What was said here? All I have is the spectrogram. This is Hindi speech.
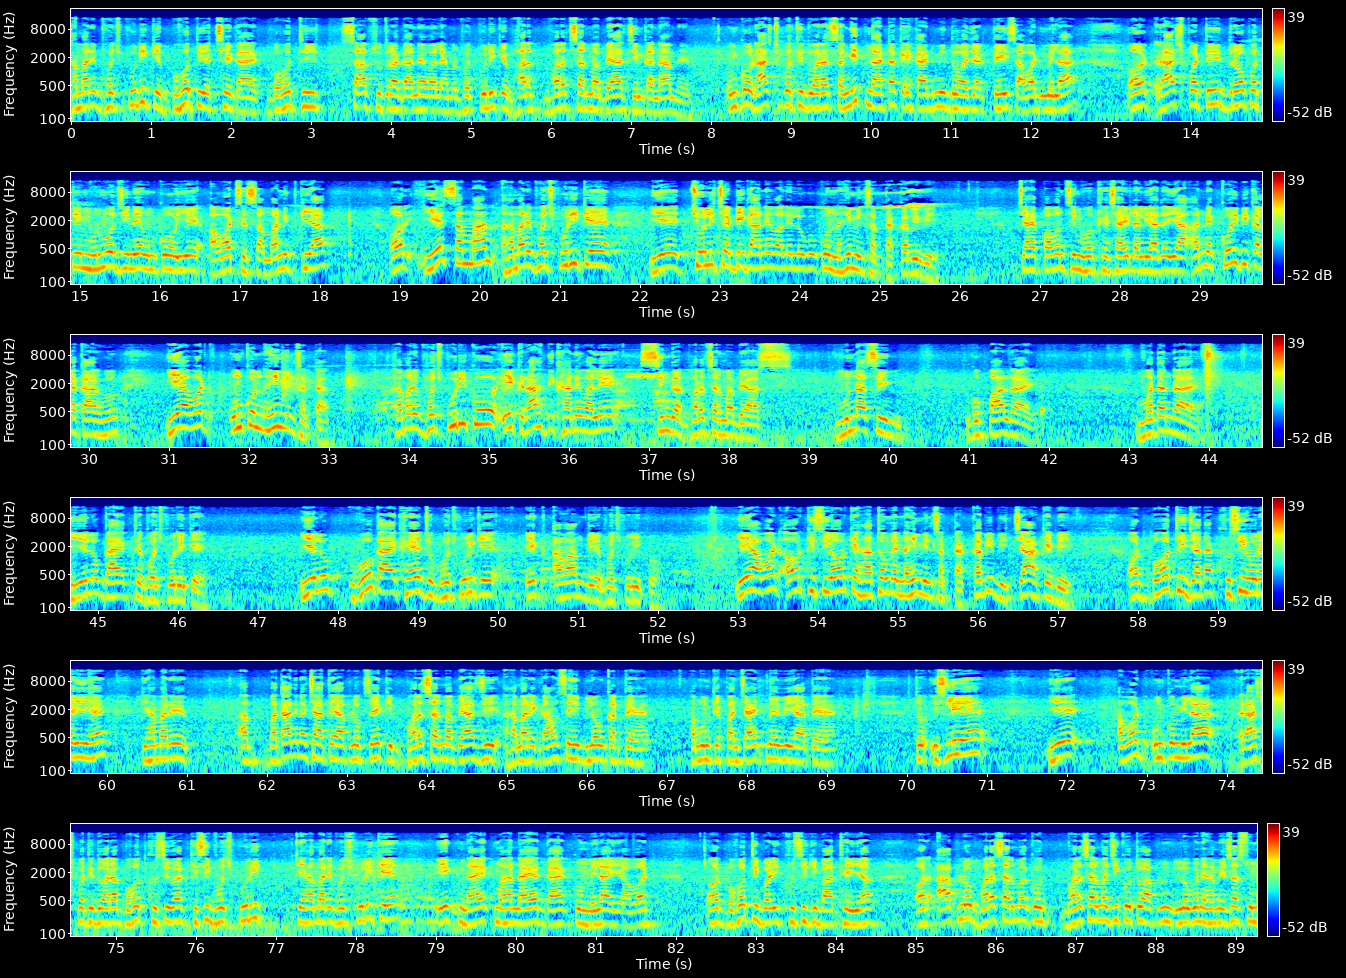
हमारे भोजपुरी के बहुत ही अच्छे गायक, बहुत ही साफ़ सुथरा गाने वाले हमारे भोजपुरी के भारत, भरत शर्मा व्यास जिनका नाम है। उनको राष्ट्रपति द्वारा संगीत नाटक एकेडमी 2023 अवार्ड मिला और राष्ट्रपति द्रौपदी मुर्मू जी ने उनको ये अवार्ड से सम्मानित किया। और ये सम्मान हमारे भोजपुरी के ये चोली चड्डी गाने वाले लोगों को नहीं मिल सकता कभी भी। चाहे पवन सिंह हो, खेसारी लाल यादव या अन्य कोई भी कलाकार हो, ये अवार्ड उनको नहीं मिल सकता। हमारे भोजपुरी को एक राह दिखाने वाले सिंगर भरत शर्मा व्यास मुन्ना सिंह, गोपाल राय, मदन राय, ये लोग गायक थे भोजपुरी के। ये लोग वो गायक हैं जो भोजपुरी के एक आवाम दिए, भोजपुरी को। ये अवार्ड और किसी और के हाथों में नहीं मिल सकता। कभी भी, चाह के भी। और बहुत ही ज़्यादा खुशी हो रही है कि हमारे, अब बता देना चाहते हैं आप लोग से कि भरत शर्मा व्यास जी हमारे गाँव से ही बिलोंग करते हैं। हम उनके पंचायत में भी आते हैं। तो इसलिए ये अवार्ड उनको मिला। राष्ट्रपति द्वारा बहुत खुशी हुआ। किसी भोजपुरी के, हमारे भोजपुरी के एक नायक, महानायक गायक को मिला ये अवार्ड और बहुत ही बड़ी खुशी की बात है यह। और आप लोग भरत शर्मा को भरत शर्मा जी को तो आप लोगों ने हमेशा सुना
